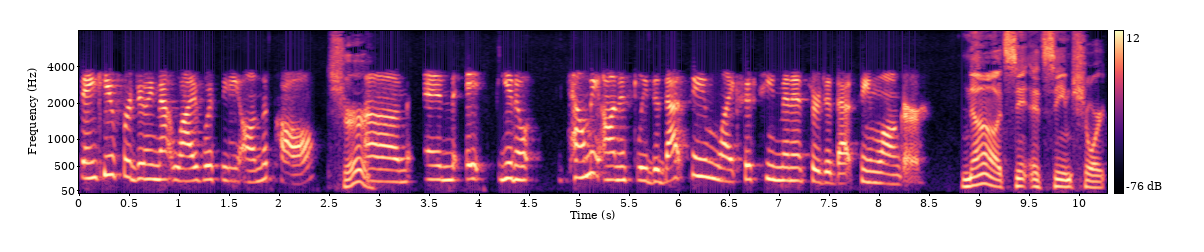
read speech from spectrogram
thank you for doing that live with me on the call. Sure. Um, and it, you know, tell me honestly, did that seem like 15 minutes or did that seem longer? no, it, se- it seemed short.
